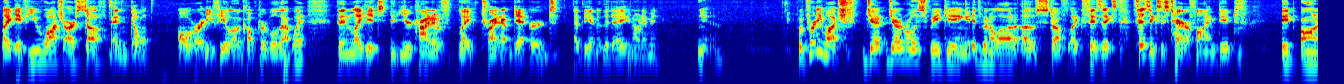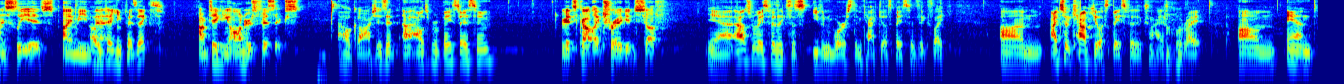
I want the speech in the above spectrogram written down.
Like if you watch our stuff and don't already feel uncomfortable that way, then like it's you're kind of like trying to get irked at the end of the day. You know what I mean? Yeah. But pretty much, ge- generally speaking, it's been a lot of stuff like physics. Physics is terrifying, dude. It honestly is. I mean, Oh, you're taking physics? I'm taking honors physics. Oh gosh, is it uh, algebra based? I assume. It's got like trig and stuff. Yeah, algebra based physics is even worse than calculus based physics. Like, um, I took calculus based physics in high school, right? Um, and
